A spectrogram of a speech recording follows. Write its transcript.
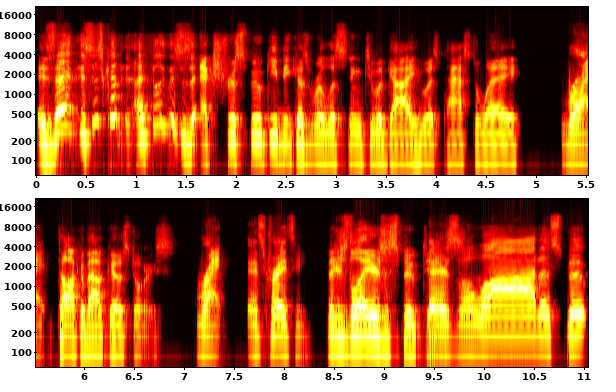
Is that is this kind of, I feel like this is extra spooky because we're listening to a guy who has passed away Right. talk about ghost stories. Right. It's crazy. There's layers of spook to it. There's this. a lot of spook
